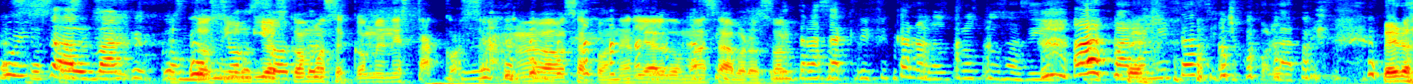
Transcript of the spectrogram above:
Muy salvaje como Estos indios, nosotros. ¿cómo se comen esta cosa? ¿no? Vamos a ponerle algo más Así, sabroso. Mientras sacrifican a los otros, pues así, palomitas y chocolate. Pero,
